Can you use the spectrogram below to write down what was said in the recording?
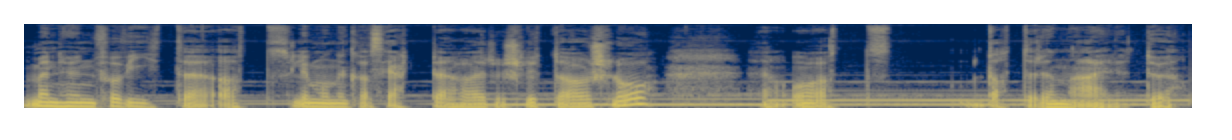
men hun får vite at Limonicas hjerte har slutta å slå, og at datteren er død.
